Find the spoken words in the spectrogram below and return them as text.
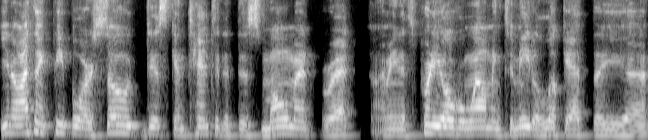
you know, I think people are so discontented at this moment, Bret. I mean, it's pretty overwhelming to me to look at the uh,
